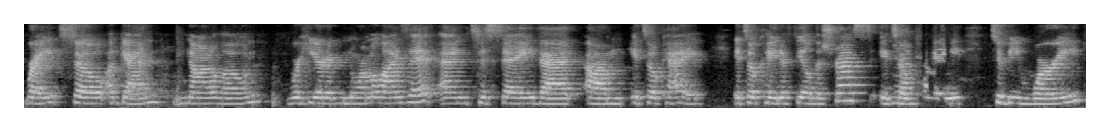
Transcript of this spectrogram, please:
right? So again, not alone. We're here to normalize it and to say that um, it's okay. It's okay to feel the stress. It's yeah. okay to be worried,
